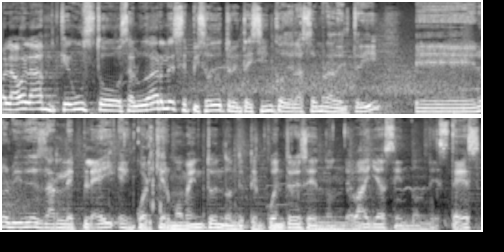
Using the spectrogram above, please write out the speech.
Hola, hola, qué gusto saludarles. Episodio 35 de La Sombra del Tri. Eh, no olvides darle play en cualquier momento, en donde te encuentres, en donde vayas, en donde estés,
